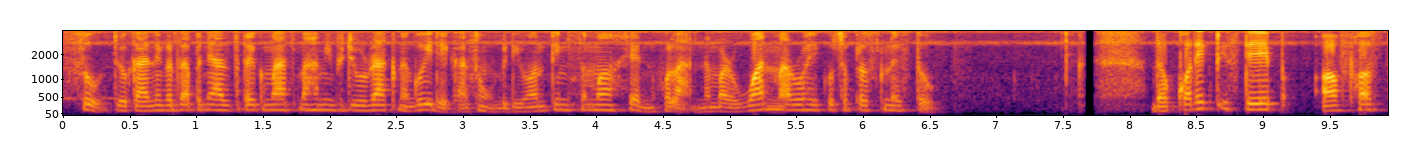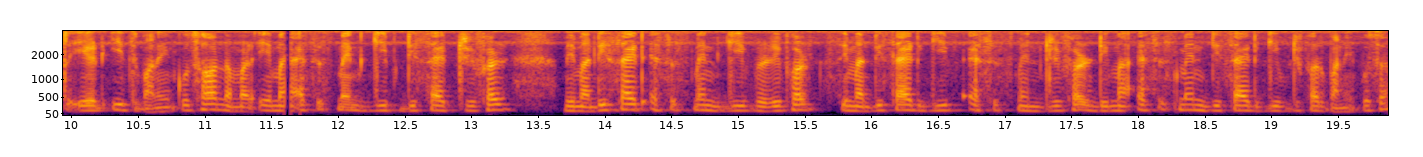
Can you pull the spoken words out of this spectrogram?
सो त्यो कारणले गर्दा पनि आज तपाईँको माझमा हामी भिडियो राख्न गइरहेका छौँ। भिडियो अन्तिमसम्म हेर्नुहोला। नम्बर वानमा रहेको छ प्रश्न यस्तो the correct step of first aid is भनेको छ नम्बर एमा एसेसमेन्ट गिभ डिसाइड रिफर। बीमा डिसाइड एसेसमेन्ट गिभ रिफर। सीमा डिसाइड गिभ एसेसमेन्ट रिफर। डीमा एसेसमेन्ट डिसाइड गिभ रिफर भनेको छ।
